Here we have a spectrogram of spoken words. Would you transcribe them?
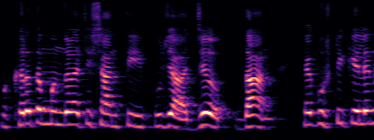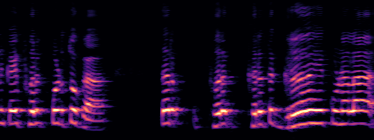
मग खरं तर मंगळाची शांती पूजा जप दान ह्या गोष्टी केल्याने काही फरक पडतो का? तर फरक खरं तर ग्रह हे कुणाला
